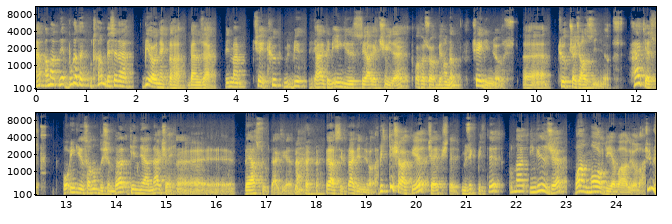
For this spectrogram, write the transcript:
ama ne, burada tam mesela bir örnek daha benzer. Bilmem şey Türk bir yerde bir İngiliz ziyaretçiyle profesör bir hanım şey dinliyoruz. E, Türkçe caz dinliyoruz. Herkes o İngiliz hanım dışında dinleyenler şey, e, beyaz Türkler diyelim. beyaz Türkler dinliyorlar. Bitti şarkıyı, şey işte müzik bitti. Bunlar İngilizce one more diye bağırıyorlar. Şimdi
